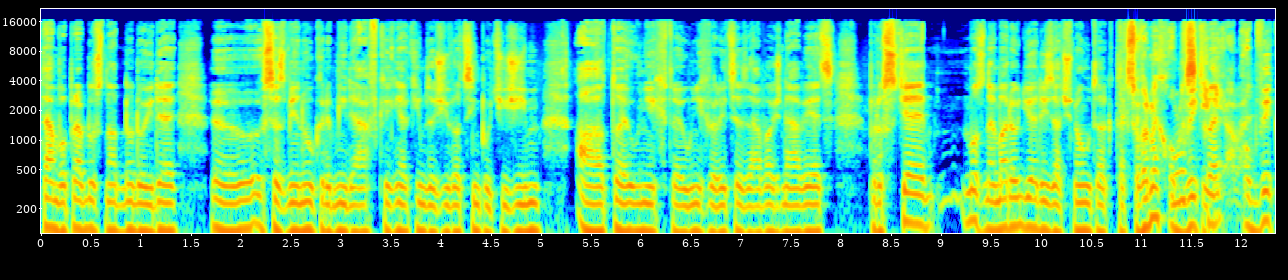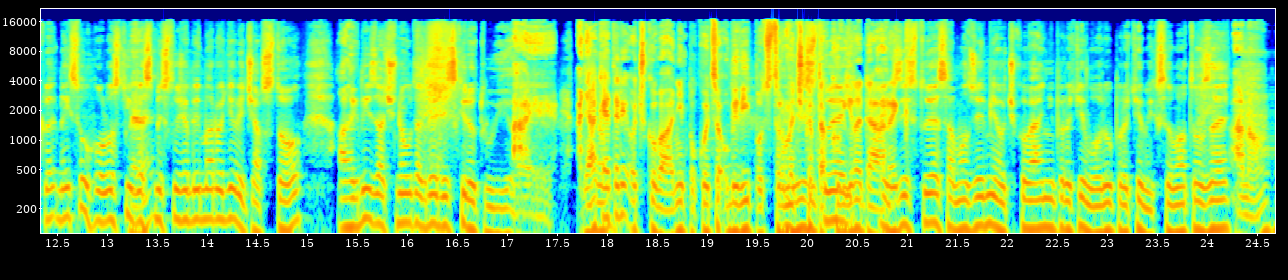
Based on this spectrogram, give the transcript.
tam opravdu snadno dojde eh, se změnou krevní dávky k nějakým zažívacím potížím a to je u nich, to je u nich velice závažná věc. Prostě moc nemarodí a když začnou, tak, tak jsou velmi obvykle, ale. obvykle nejsou cholostí ne? ve smyslu, že by marodili často, ale když začnou, tak jde vždycky do. A, je. a nějaké no. tedy očkování, pokud se objeví pod stromečkem existuje, takovýhle dárek? Existuje samozřejmě očkování proti moru, proti myxomatoze, ano.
